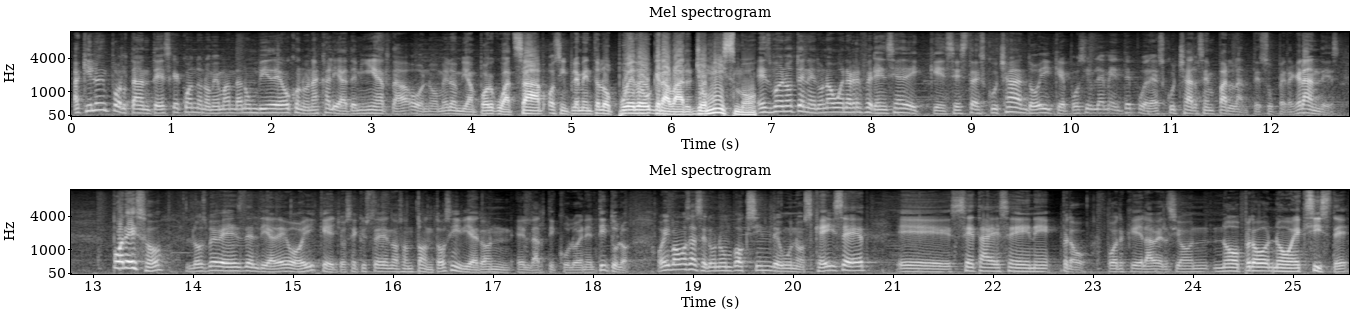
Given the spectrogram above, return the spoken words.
Aquí lo importante es que cuando no me mandan un video con una calidad de mierda o no me lo envían por WhatsApp o simplemente lo puedo grabar yo mismo, es bueno tener una buena referencia de qué se está escuchando y que posiblemente pueda escucharse en parlantes súper grandes. Por eso, los bebés del día de hoy, que yo sé que ustedes no son tontos y vieron el artículo en el título, hoy vamos a hacer un unboxing de unos KZ eh, ZSN Pro, porque la versión no Pro no existe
